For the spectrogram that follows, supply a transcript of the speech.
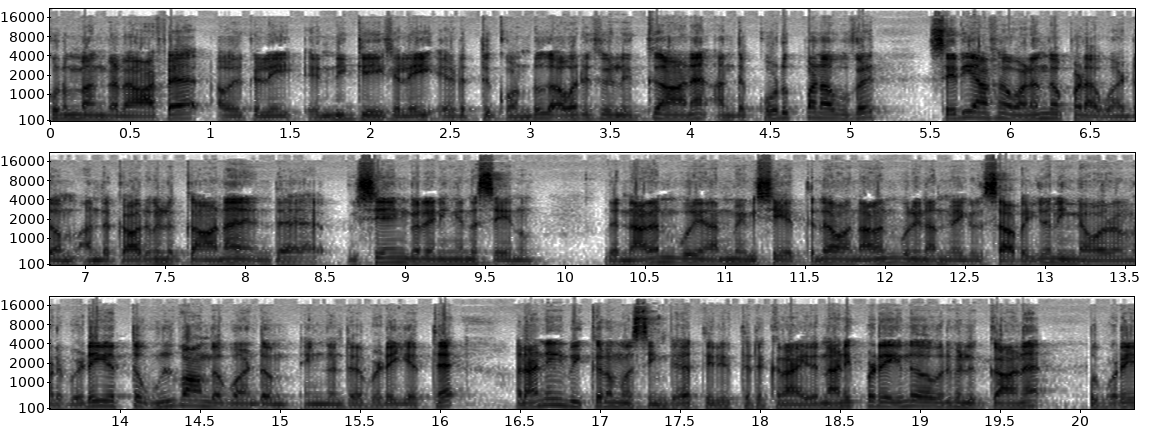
குடும்பங்களாக அவர்களை எண்ணிக்கைகளை எடுத்துக்கொண்டு அவர்களுக்கான அந்த கொடுப்பனவுகள் சரியாக வழங்கப்பட வேண்டும். அந்த அவர்களுக்கான இந்த விஷயங்களை நீங்கள் என்ன செய்யணும்? இந்த நலன்புரி நன்மை விஷயத்தில் நலன்புரி நன்மைகள் சபையில் நீங்கள் அவர்களோட விடயத்தை உள்வாங்க வேண்டும் என்கின்ற விடயத்தை ரணில் விக்ரமசிங்க தெரிவித்திருக்கிறார். இதன் அடிப்படையில் அவர்களுக்கான ஒரே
